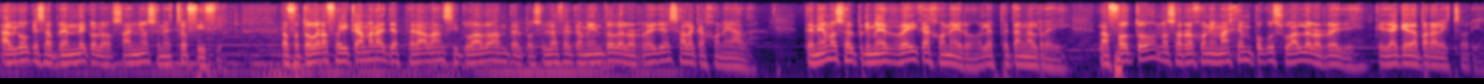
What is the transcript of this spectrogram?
algo que se aprende con los años en este oficio. Los fotógrafos y cámaras ya esperaban situados ante el posible acercamiento de los reyes a la cajoneada. Tenemos el primer rey cajonero, le espetan al rey. La foto nos arroja una imagen poco usual de los reyes, que ya queda para la historia.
